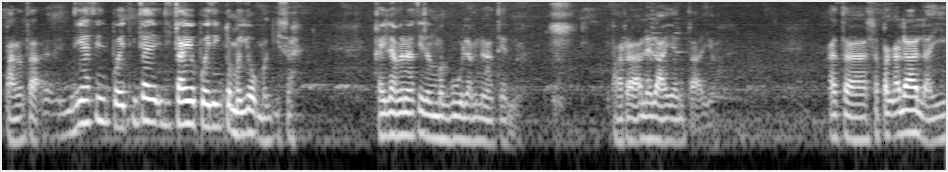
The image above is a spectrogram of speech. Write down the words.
parang ta- hindi natin pwede, hindi tayo, pwedeng tumayo mag-isa. Kailangan natin ng magulang natin para alalayan tayo. At ah, sa pag-alalay,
